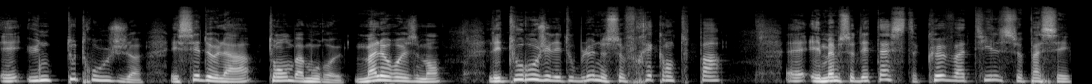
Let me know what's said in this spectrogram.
et une toute rouge. Et ces deux-là tombent amoureux. Malheureusement, les tout rouges et les tout bleus ne se fréquentent pas et et même se détestent. Que va-t-il se passer?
